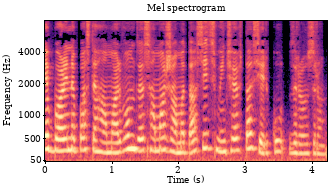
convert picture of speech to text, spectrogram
եւ բարենպաստ է համարվում ձեզ համար ժամը 10-ից մինչև 12:00-ն։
